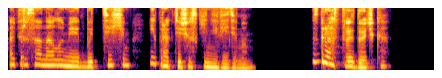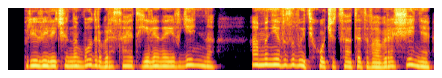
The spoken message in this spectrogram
а персонал умеет быть тихим и практически невидимым. «Здравствуй, дочка!» Преувеличенно бодро бросает Елена Евгеньевна, а мне взвыть хочется от этого обращения,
